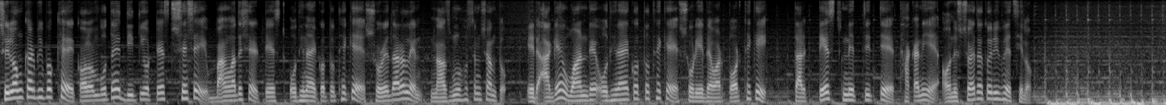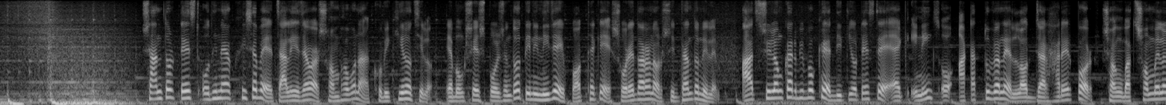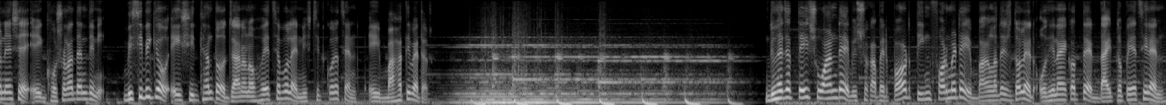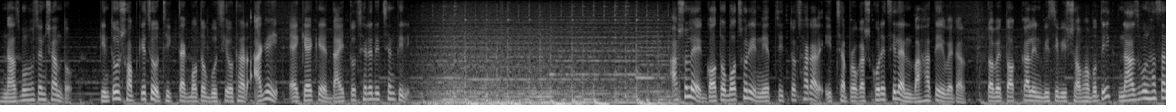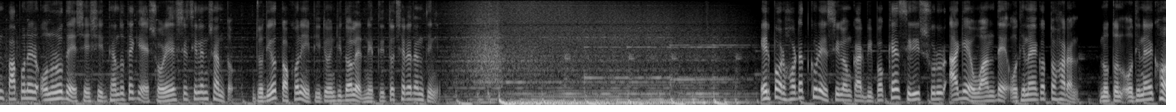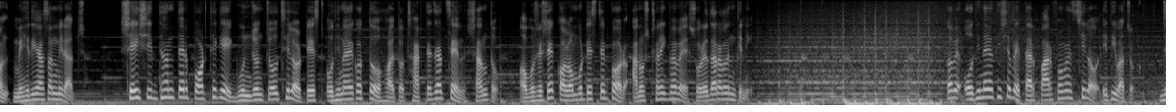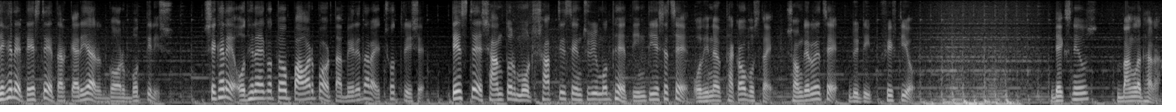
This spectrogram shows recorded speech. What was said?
শ্রীলঙ্কার বিপক্ষে কলম্বোতে দ্বিতীয় টেস্ট শেষে বাংলাদেশের টেস্ট অধিনায়কত্ব থেকে সরে দাঁড়ালেন নাজমুল হোসেন শান্ত। এর আগে ওয়ানডে অধিনায়কত্ব থেকে সরিয়ে দেওয়ার পর থেকেই তার টেস্ট নেতৃত্বে থাকা নিয়ে অনিশ্চয়তা তৈরি হয়েছিল। শান্তর টেস্ট অধিনায়ক হিসেবে চালিয়ে যাওয়ার সম্ভাবনা খুবই ক্ষীণ ছিল এবং শেষ পর্যন্ত তিনি নিজেই পদ থেকে সরে দাঁড়ানোর সিদ্ধান্ত নিলেন। আজ শ্রীলঙ্কার বিপক্ষে দ্বিতীয় টেস্টে এক ইনিংস ও আটাত্তর রানের লজ্জার হারের পর সংবাদ সম্মেলনে এসে এই ঘোষণা দেন তিনি। বিসিবিকেও এই সিদ্ধান্ত জানানো হয়েছে বলে নিশ্চিত করেছেন এই বাহাতি ব্যাটার। দু হাজার তেইশ ওয়ানডে বিশ্বকাপের পর তিন ফরম্যাটেই বাংলাদেশ দলের অধিনায়কত্বের দায়িত্ব পেয়েছিলেন নাজমুল হোসেন শান্ত। কিন্তু সবকিছু ঠিকঠাক মতো গুছিয়ে ওঠার আগেই একে একে দায়িত্ব ছেড়ে দিচ্ছেন তিনি। আসলে গত বছরই নেতৃত্ব ছাড়ার ইচ্ছা প্রকাশ করেছিলেন বাহাতি ব্যাটার তবে তৎকালীন বিসিবির সভাপতি নাজমুল হাসান পাপনের অনুরোধে সেই সিদ্ধান্ত থেকে সরে এসেছিলেন শান্ত, যদিও তখনই টি টোয়েন্টি দলের নেতৃত্ব ছেড়ে দেন তিনি। এরপর হঠাৎ করে শ্রীলঙ্কার বিপক্ষে সিরিজ শুরুর আগে ওয়ান ওয়ানডে অধিনায়কত্ব হারান, নতুন অধিনায়ক হন মেহেদি হাসান মিরাজ। সেই সিদ্ধান্তের পর থেকে গুঞ্জন চলছিল টেস্ট অধিনায়কত্ব হয়তো ছাড়তে যাচ্ছেন শান্ত। অবশেষে কলম্বো টেস্টের পর আনুষ্ঠানিকভাবে সরে দাঁড়ালেন তিনি। তবে অধিনায়ক হিসেবে তার পারফরমেন্স ছিল ইতিবাচক, যেখানে টেস্টে তার ক্যারিয়ার গড় বত্রিশ। সেখানে অধিনায়কত্ব পাওয়ার পর তা বেড়ে দাঁড়ায় ছত্রিশে। টেস্টে শান্তর মোট সাতটি সেঞ্চুরির মধ্যে তিনটি এসেছে অধিনায়ক থাকা অবস্থায়, সঙ্গে রয়েছে দুইটি ফিফটিও। ডেক্স নিউজ বাংলাধারা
